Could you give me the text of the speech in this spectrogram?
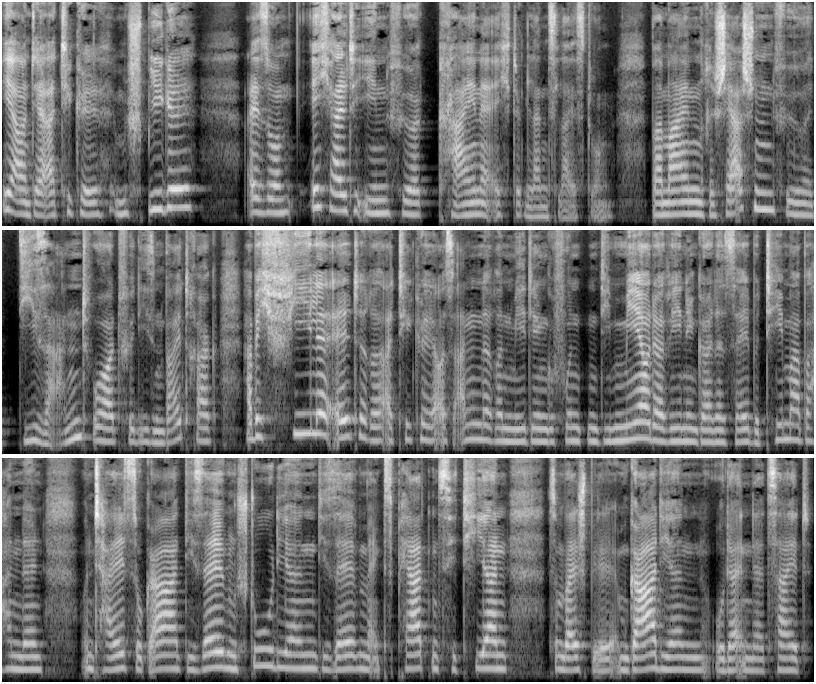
Ja, und der Artikel im Spiegel also ich halte ihn für keine echte Glanzleistung. Bei meinen Recherchen für diese Antwort, für diesen Beitrag, habe ich viele ältere Artikel aus anderen Medien gefunden, die mehr oder weniger dasselbe Thema behandeln und teils sogar dieselben Studien, dieselben Experten zitieren, zum Beispiel im Guardian oder in der Zeit.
